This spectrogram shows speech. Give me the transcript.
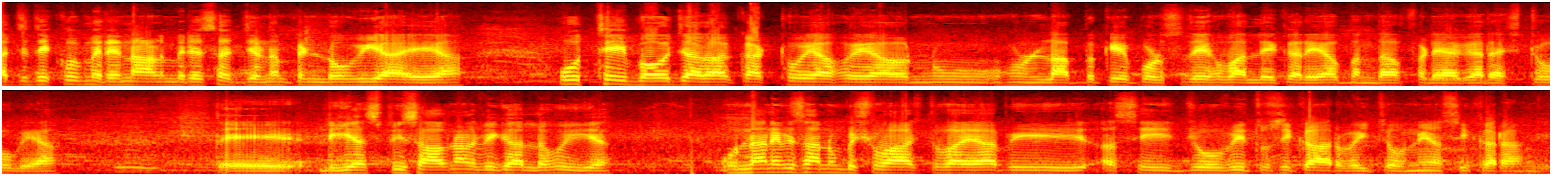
ਅੱਜ ਦੇਖੋ, ਮੇਰੇ ਨਾਲ ਮੇਰੇ ਸੱਜਣ ਪਿੰਡੋਂ ਵੀ ਆਏ ਆ। ਉੱਥੇ ਹੀ ਬਹੁਤ ਜ਼ਿਆਦਾ ਇਕੱਠ ਹੋਇਆ ਹੋਇਆ ਉਹਨੂੰ ਹੁਣ ਲੱਭ ਕੇ ਪੁਲਿਸ ਦੇ ਹਵਾਲੇ ਕਰਿਆ ਬੰਦਾ ਫੜਿਆ ਗਿਆ ਅਰੈਸਟ ਹੋ ਗਿਆ। ਤੇ ਡੀਐਸਪੀ ਸਾਹਿਬ ਨਾਲ ਵੀ ਗੱਲ ਹੋਈ ਆ। ਉਹਨਾਂ ਨੇ ਵੀ ਸਾਨੂੰ ਵਿਸ਼ਵਾਸ ਦਿਵਾਇਆ ਵੀ ਅਸੀਂ ਜੋ ਵੀ ਤੁਸੀਂ ਕਾਰਵਾਈ ਚਾਹੁੰਦੇ ਹੋ ਅਸੀਂ ਕਰਾਂਗੇ।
